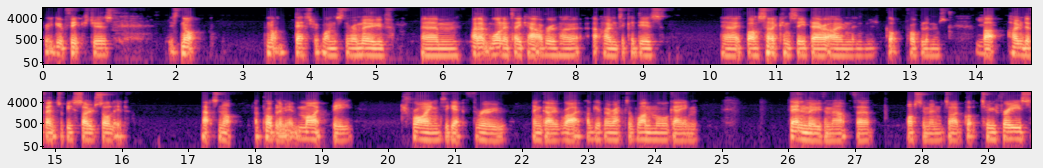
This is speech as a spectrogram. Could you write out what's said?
pretty good fixtures. It's not not desperate ones to remove. Um, I don't want to take out Araujo at home to Cadiz. Uh, if Barcelona concede there at home, then you've got problems. Yeah. But home defence will be so solid. That's not a problem. It might be trying to get through and go, right, I'll give Morata one more game, then move him out for Osimhen. So I've got two frees.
